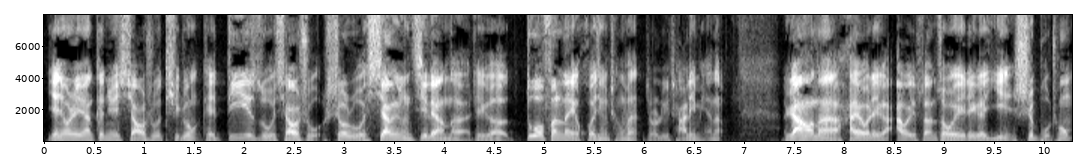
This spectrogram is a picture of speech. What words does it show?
研究人员根据小鼠体重，给第一组小鼠摄入相应剂量的这个多酚类活性成分，就是绿茶里面的。然后呢，还有这个阿魏酸作为这个饮食补充。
